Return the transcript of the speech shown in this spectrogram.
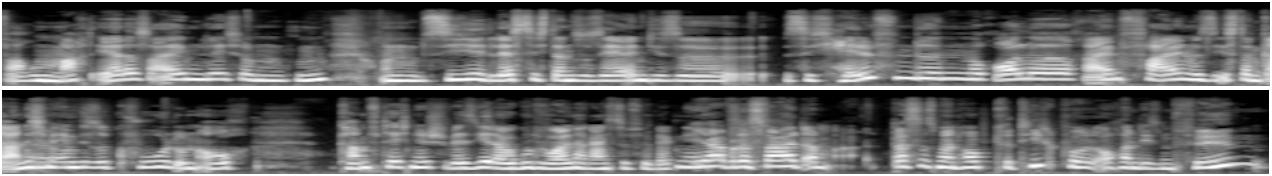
warum macht er das eigentlich? Und, hm, und sie lässt sich dann so sehr in diese sich helfenden Rolle reinfallen, sie ist dann gar nicht mehr irgendwie so cool und auch kampftechnisch versiert, aber gut, wir wollen da gar nicht so viel wegnehmen. Ja, aber das war halt am, das ist mein Hauptkritikpunkt auch an diesem Film.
